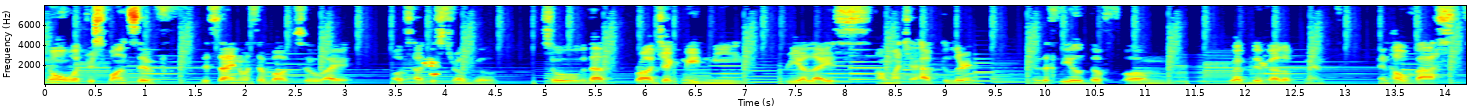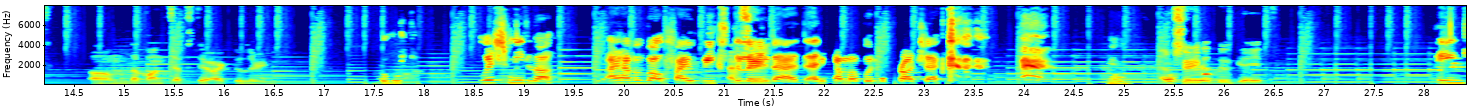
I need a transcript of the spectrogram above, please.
know what responsive design was about, so I also had to struggle. So that project made me realize how much I have to learn in the field of um, web development and how vast um, the concepts there are to learn. Wish me luck. I have about five weeks I'm to sure- learn that and come up with a project. I'm sure you'll do great. Thank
